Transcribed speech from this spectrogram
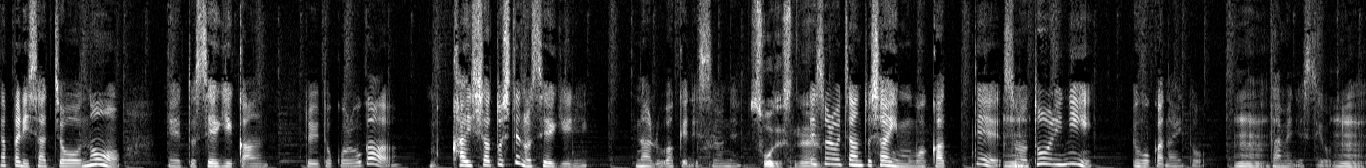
やっぱり社長の、えーと、正義感というところが会社としての正義になるわけですよね。そうですね。でそれをちゃんと社員も分かって、その通りに動かないとダメですよ、うん。うん、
